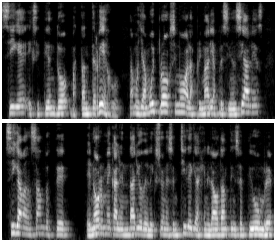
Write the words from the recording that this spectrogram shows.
sigue existiendo bastante riesgo. Estamos ya muy próximos a las primarias presidenciales, sigue avanzando este enorme calendario de elecciones en Chile que ha generado tanta incertidumbre.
